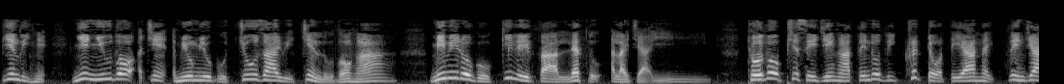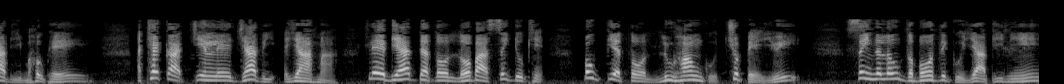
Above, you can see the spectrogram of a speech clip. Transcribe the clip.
ပြင်းသည်နှင့်ညစ်ညူးသောအကျင့်အမျိုးမျိုးကိုကြိုးစား၍ကျင့်လိုသောငါမိမိတို့ကိုကိလေသာလက်သို့အလိုက်ကြ၏ထို့သောဖြစ်စေခြင်းဟာသင်တို့သည်ခရစ်တော်တရား၌သင်ကြပြီမဟုတ်ဘဲအထက်ကကျင်လေကြသည့်အရာမှလှည့်ပြားတတ်သောလောဘစိတ်တို့ဖြင့်ပုတ်ပြက်သောလူဟောင်းကိုချွတ်ပယ်၍ စိတ်နှလုံးသဘောသစ်ကိုရပြီးလျင်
